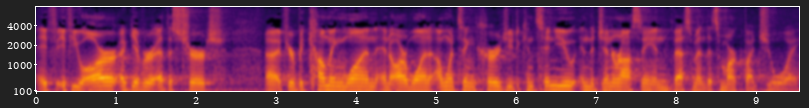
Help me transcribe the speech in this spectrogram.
if, if you are a giver at this church, uh, if you're becoming one and are one, I want to encourage you to continue in the generosity and investment that's marked by joy,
